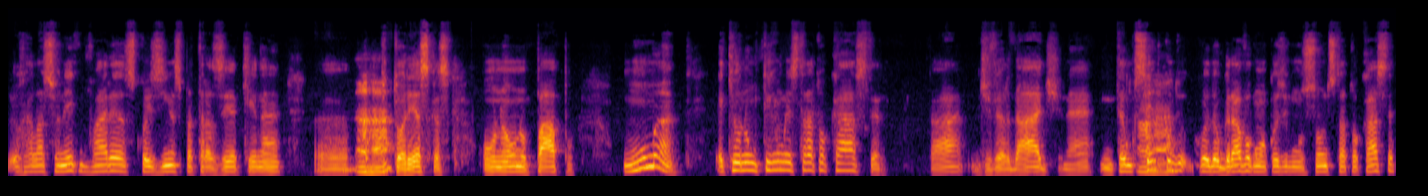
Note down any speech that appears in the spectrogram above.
Eu relacionei com várias coisinhas para trazer aqui, né? Uh, pitorescas ou não no papo. Uma é que eu não tenho uma Stratocaster tá? De verdade, né? Então, sempre uhum. quando, quando, eu gravo alguma coisa com um som de Stratocaster,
